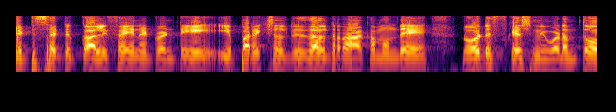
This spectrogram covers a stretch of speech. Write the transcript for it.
నెట్ సెట్ క్వాలిఫై అయినటువంటి ఈ పరీక్షల రిజల్ట్ రాకముందే నోటిఫికేషన్ ఇవ్వడంతో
